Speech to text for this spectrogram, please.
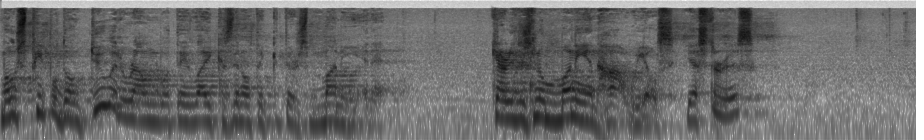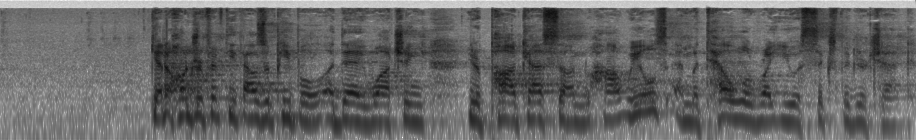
Most people don't do it around what they like because they don't think there's money in it. Gary, there's no money in Hot Wheels. Yes, there is. Get 150,000 people a day watching your podcast on Hot Wheels, and Mattel will write you a six figure check.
